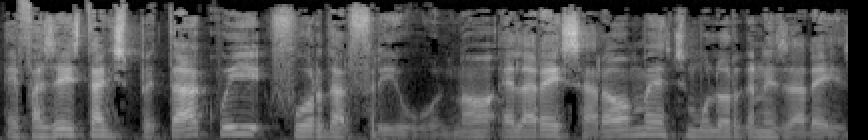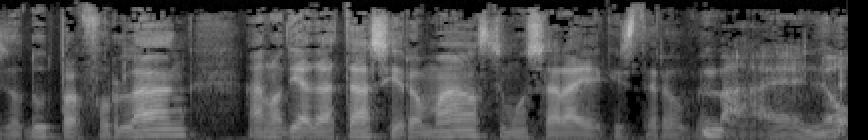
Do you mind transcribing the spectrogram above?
e fase tanti spettacoli fuori dal Friul, no? e la race a Roma ci vuole organizzare reso, tutto per Furlan, hanno di adattarsi i romanzi, ci sarai a queste robe. Ma eh, no,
